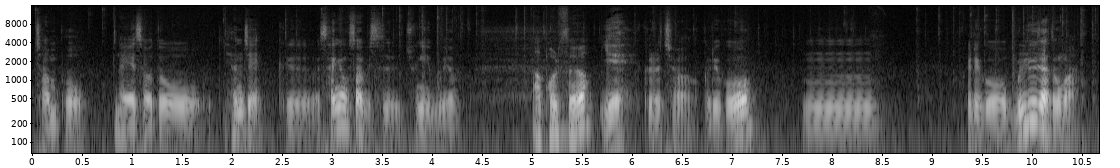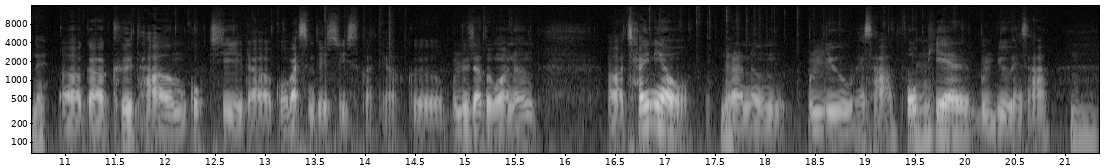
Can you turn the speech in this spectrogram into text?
점포에서도 현재 그 상용 서비스 중이고요. 아 벌써요? 예, 그렇죠. 그리고 음 그리고 물류 자동화. 네. 어가 그 다음 꼭지라고 말씀드릴 수 있을 것 같아요. 그 물류 자동화는 어, 차이니아오라는 물류 회사, 4PL 물류 회사 음,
